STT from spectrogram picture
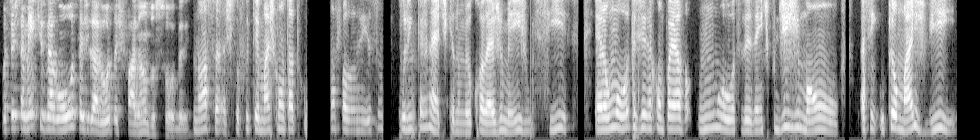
vocês também tiveram outras garotas falando sobre. Nossa, acho que eu fui ter mais contato com falando isso por internet, que no meu colégio mesmo, em si, era uma ou outra que eles acompanhavam um ou outro desenho, tipo Digimon. Assim, o que eu mais vi,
